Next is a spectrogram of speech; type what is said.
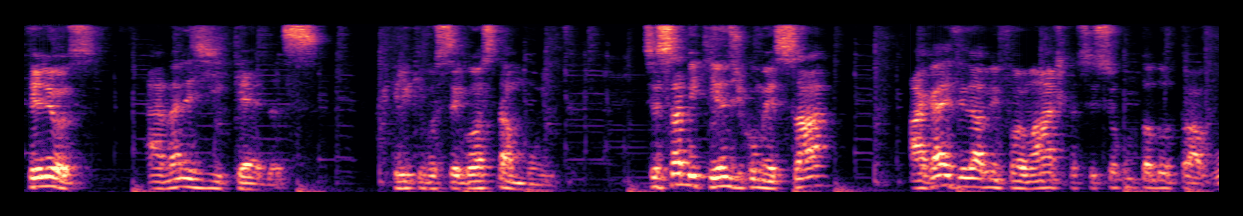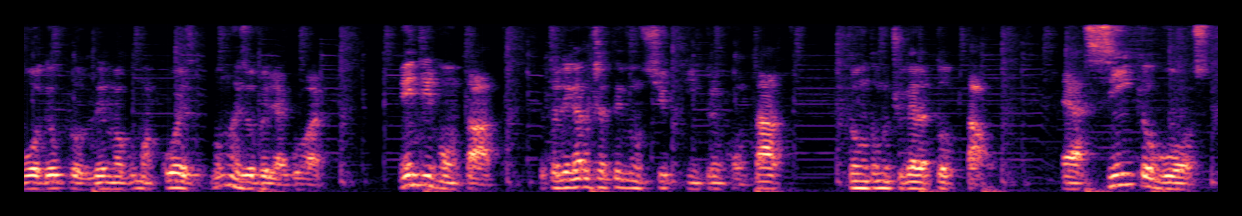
Filhos, análise de quedas. Aquele que você gosta muito. Você sabe que antes de começar, HFW Informática, se seu computador travou, deu problema, alguma coisa, vamos resolver ele agora. Entre em contato. Eu tô ligado que já teve uns tipos que entrou em contato, então estamos together total. É assim que eu gosto.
